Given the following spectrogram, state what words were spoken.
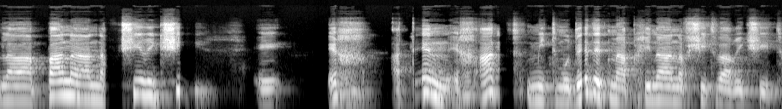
לפן הנפשי-רגשי. איך אתן, איך את מתמודדת מהבחינה הנפשית והרגשית?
